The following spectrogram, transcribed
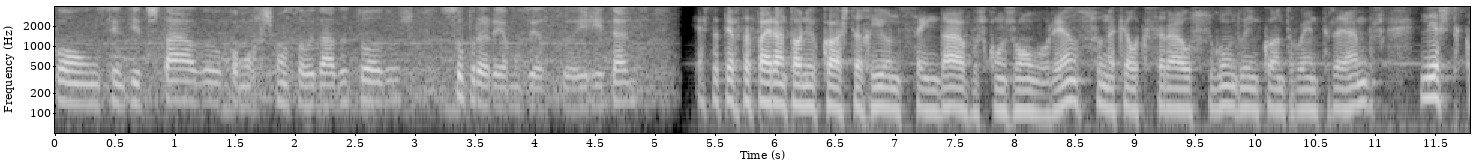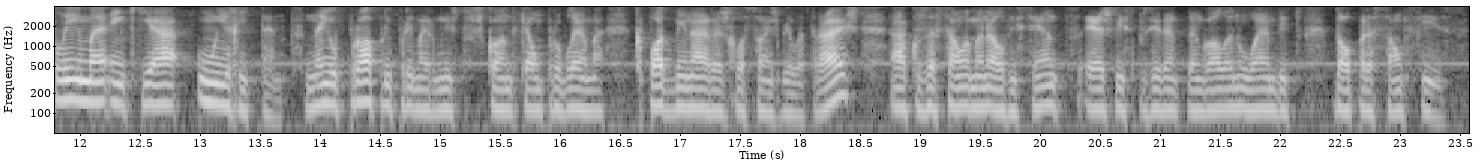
com sentido de Estado, com responsabilidade de todos, superaremos esse irritante esta terça-feira, António Costa reúne-se em Davos com João Lourenço, naquele que será o segundo encontro entre ambos, neste clima em que há um irritante. Nem o próprio Primeiro-Ministro esconde que há um problema que pode minar as relações bilaterais. A acusação a Manuel Vicente, ex-vice-presidente de Angola, no âmbito da Operação FIS.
